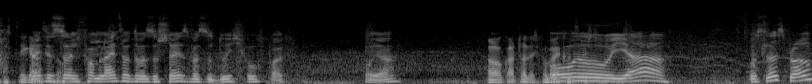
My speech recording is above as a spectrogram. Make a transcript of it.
Gott, Digga. Vielleicht ist so ein Formel 1 Auto, was so schnell ist, was so durch hochpackt. Oh ja? Oh Gott, Leute, ich kann Oh ja. Was ist los, Bro?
